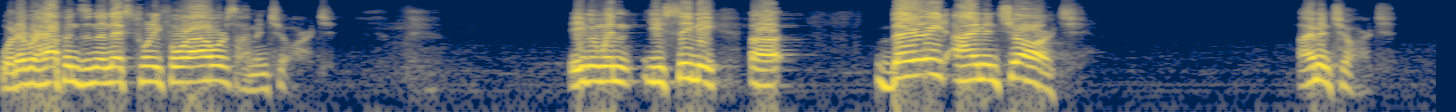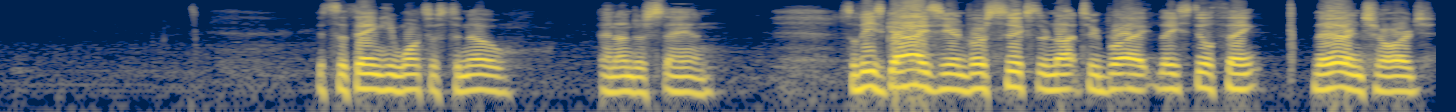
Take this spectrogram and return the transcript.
Whatever happens in the next 24 hours, I'm in charge. Even when you see me uh, buried, I'm in charge. I'm in charge. It's the thing he wants us to know and understand. So these guys here in verse 6, they're not too bright. They still think they're in charge.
